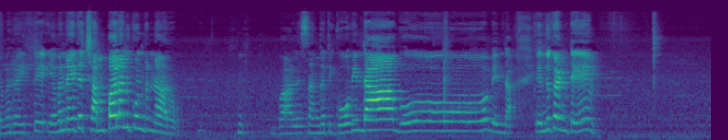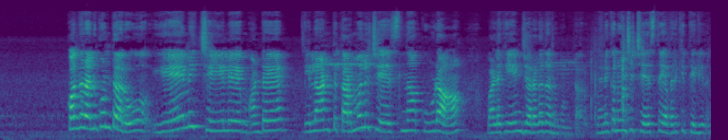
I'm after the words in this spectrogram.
ఎవరైతే ఎవరినైతే చంపాలనుకుంటున్నారో వాళ్ళ సంగతి గోవిందా? గోవిందా. ఎందుకంటే కొందరు అనుకుంటారు ఏమి చేయలేం. అంటే ఇలాంటి కర్మలు చేసినా కూడా వాళ్ళకి ఏం జరగదు అనుకుంటారు వెనక నుంచి చేస్తే ఎవరికి తెలియదు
